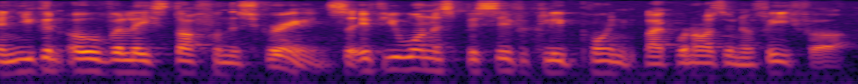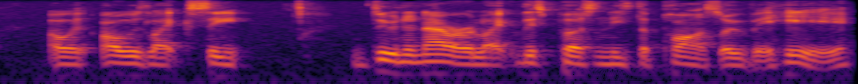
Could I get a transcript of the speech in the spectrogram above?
and you can overlay stuff on the screen. So if you want to specifically point, like when I was doing a FIFA, I was, I was like, see, doing an arrow like this person needs to pass over here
